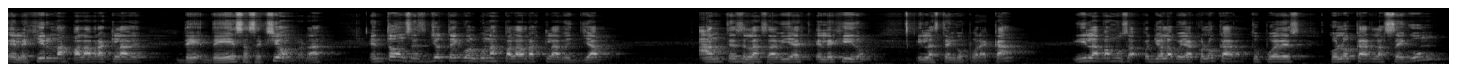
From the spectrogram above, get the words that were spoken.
elegir una palabra clave de, de esa sección, ¿verdad? Entonces, yo tengo algunas palabras claves ya antes las había elegido y las tengo por acá. Y las vamos a, yo las voy a colocar. Tú puedes colocarlas según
